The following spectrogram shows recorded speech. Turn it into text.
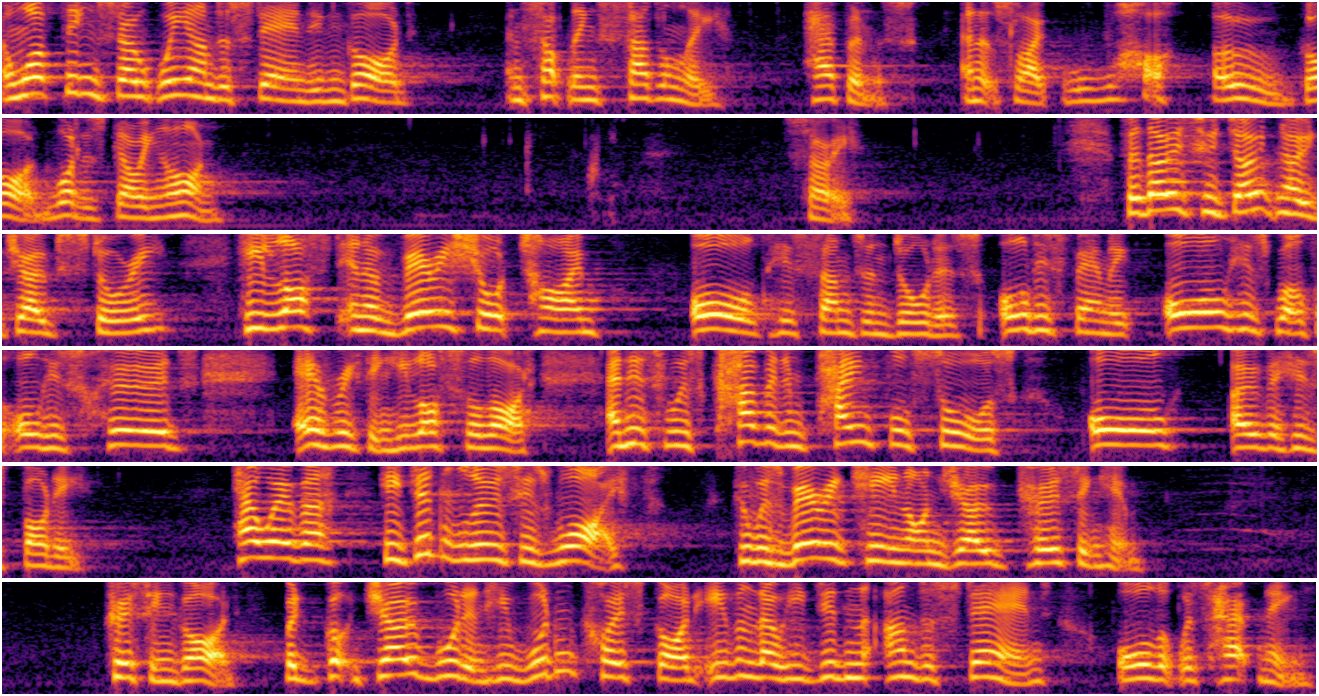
And what things don't we understand in God? And something suddenly happens, and it's like, whoa, oh God, what is going on? Sorry. For those who don't know Job's story, he lost in a very short time all his sons and daughters, all his family, all his wealth, all his herds, everything. He lost a lot. And he was covered in painful sores all over his body. However, he didn't lose his wife, who was very keen on Job cursing him, cursing God. But Job wouldn't. He wouldn't curse God, even though he didn't understand all that was happening.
